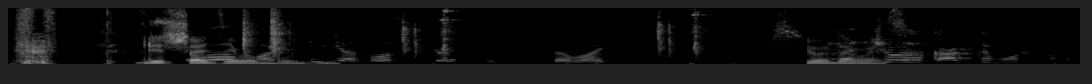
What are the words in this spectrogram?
Решать его будем. Я тоже сейчас буду подавать. Все, Ну давайте. чё, как ты будешь подавать?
